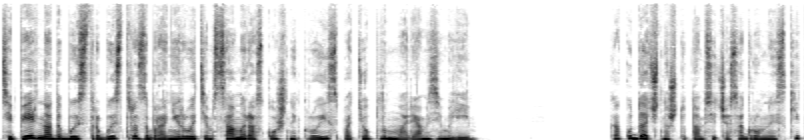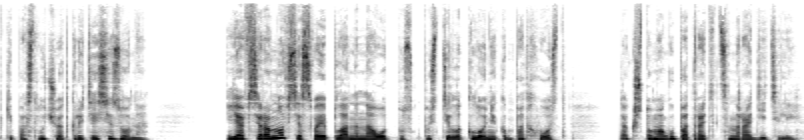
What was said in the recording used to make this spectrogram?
Теперь надо быстро-быстро забронировать им самый роскошный круиз по теплым морям Земли. Как удачно, что там сейчас огромные скидки по случаю открытия сезона. Я все равно все свои планы на отпуск пустила клоникам под хвост, так что могу потратиться на родителей.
